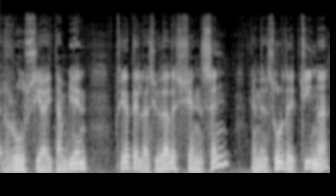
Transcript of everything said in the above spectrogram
Rusia y también, fíjate, la ciudad de Shenzhen, en el sur de China,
